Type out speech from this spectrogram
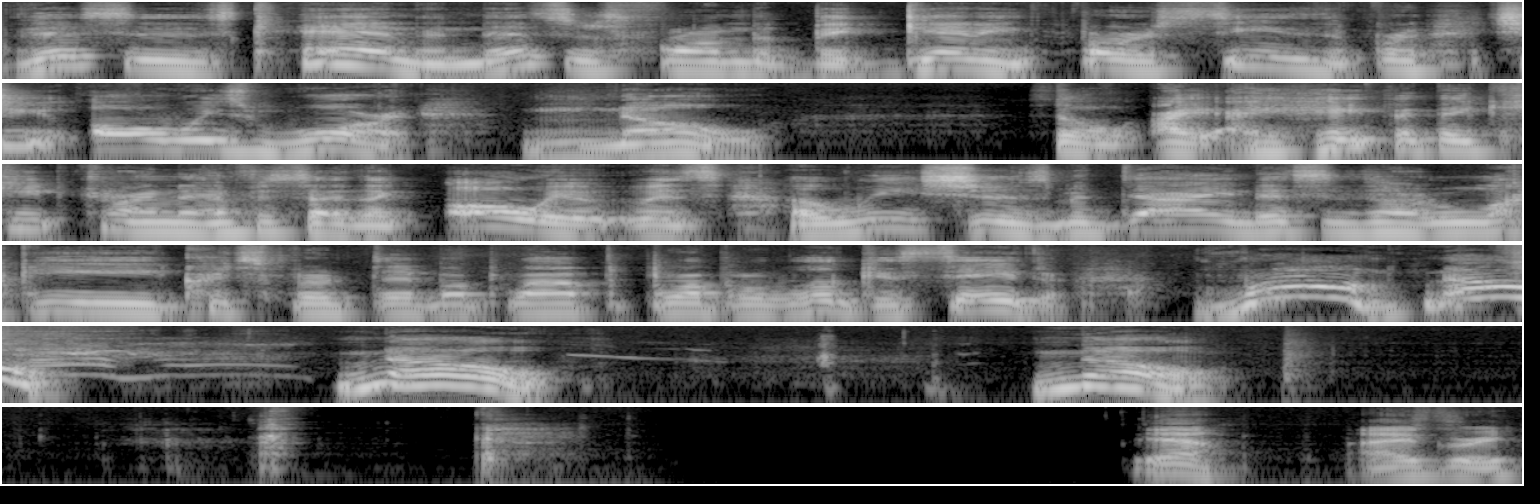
this is canon. This is from the beginning, first season. First. She always wore it. No. So I, I hate that they keep trying to emphasize, like, oh, it was Alicia's medallion. This is our lucky Christopher, blah, blah, blah, blah, blah, look, it saved her. Wrong. No. No. No. Yeah, I agree.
